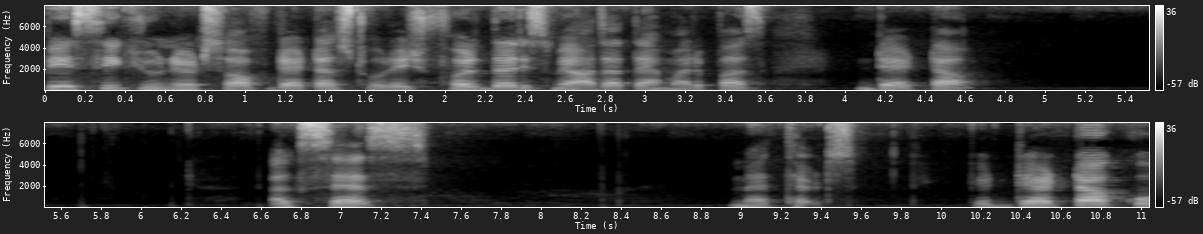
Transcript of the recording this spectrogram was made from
basic units of data storage further इसमें आ जाता है हमारे पास डाटा एक्सेस मेथड्स कि डेटा को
